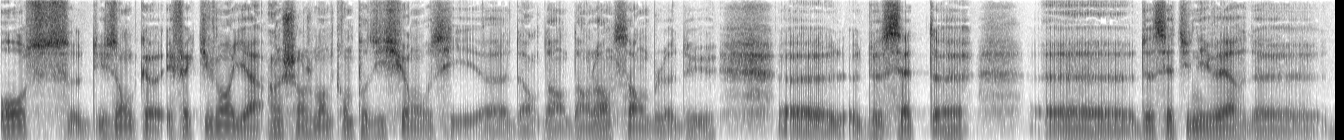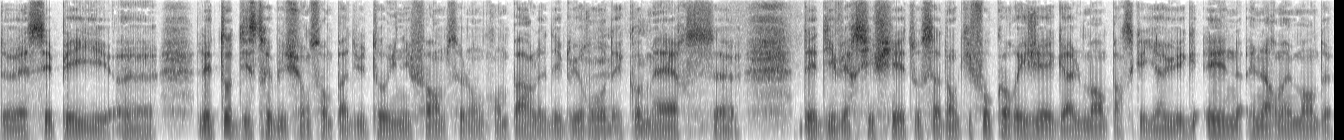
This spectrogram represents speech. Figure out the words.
hausse, disons qu'effectivement il y a un changement de composition aussi euh, dans, dans, dans l'ensemble du euh, de cette euh, de cet univers de, de SCPI. Euh, les taux de distribution sont pas du tout uniformes selon qu'on parle des bureaux, des commerces, euh, des diversifiés et tout ça. Donc il faut corriger également parce qu'il y a eu énormément de,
